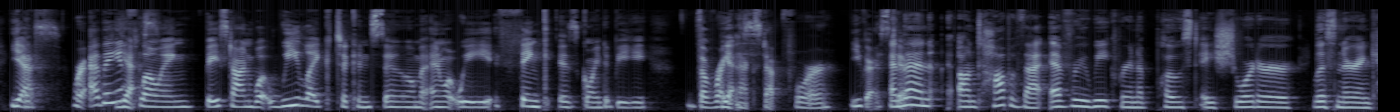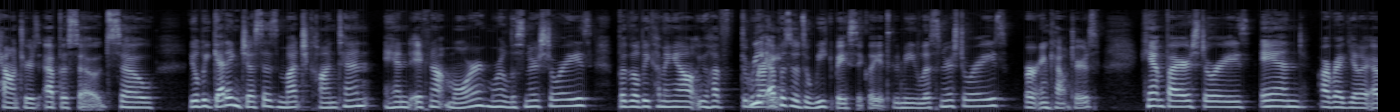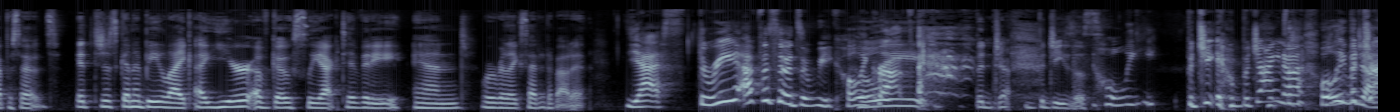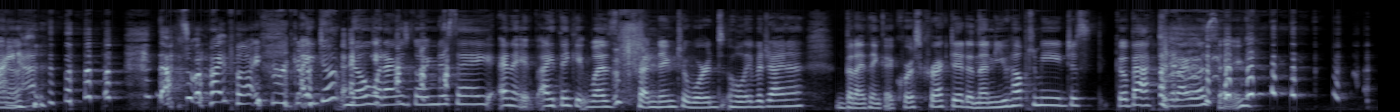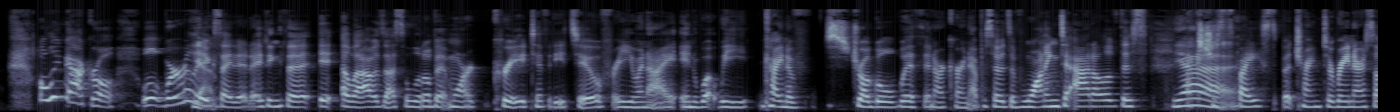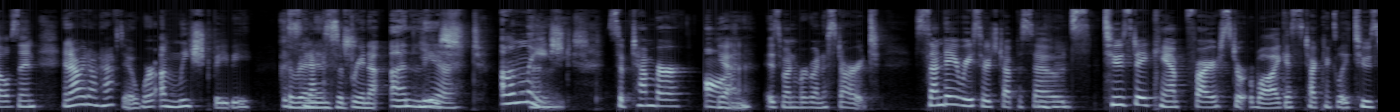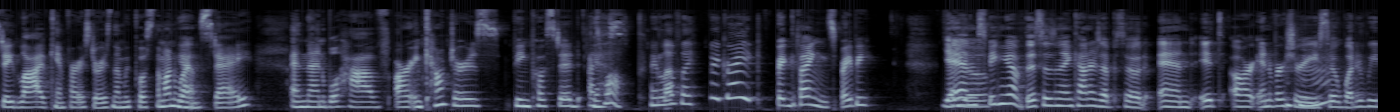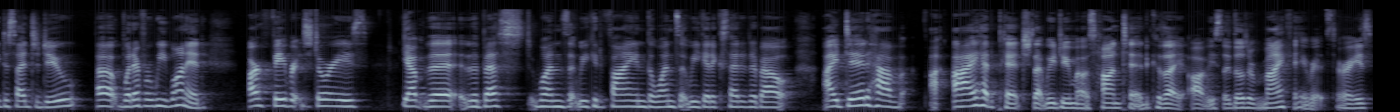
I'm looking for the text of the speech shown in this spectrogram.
Yes. We're ebbing and Yes. flowing based on what we like to consume and what we think is going to be the right Yes. next step for you guys. And then on top of that, every week we're going to post a shorter listener encounters episode. So you'll be getting just as much content and if not more, more listener stories, but they'll be coming out. You'll have three Right. episodes a week basically. It's going to be listener stories or encounters, campfire stories, and our regular episodes. It's just going to be like a year of ghostly activity and we're really excited about it. yes, three episodes a week. Holy, crap. Beje- bejesus. Holy vagi- vagina. Holy Holy vagina. vagina. That's what I thought you were going I don't know what I was going to say, and I, I think it was trending towards holy vagina, but I think I course corrected, and then you helped me just go back to what I was saying. Holy mackerel. Well, we're really Yeah. excited. I think that it allows us a little bit more creativity too for you and I in what we kind of struggle with in our current episodes of wanting to add all of this extra spice, but trying to rein ourselves in. And now we don't have to. We're unleashed, baby. this Corinne and Sabrina Unleashed. Unleashed. September on Yeah. is when we're going to start Sunday researched episodes, Mm-hmm. Tuesday campfire story. Well, I guess technically Tuesday live campfire stories, and then we post them on Yeah. Wednesday. And then we'll have our encounters being posted as Yes. well. Be lovely. Be great. Big things, baby. Yeah. And speaking of, this is an encounters episode and it's our anniversary. Mm-hmm. So what did we decide to do? Uh, whatever we wanted. Our favorite stories, yep. the the best ones that we could find, the ones that we get excited about. I did have I- had pitched that we do most haunted because I obviously those are my favorite stories.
